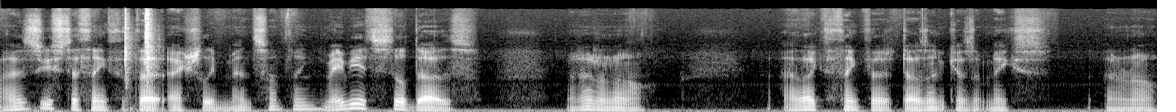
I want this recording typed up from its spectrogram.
I used to think that that actually meant something. Maybe it still does, but I don't know. I like to think that it doesn't because it makes, I don't know,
